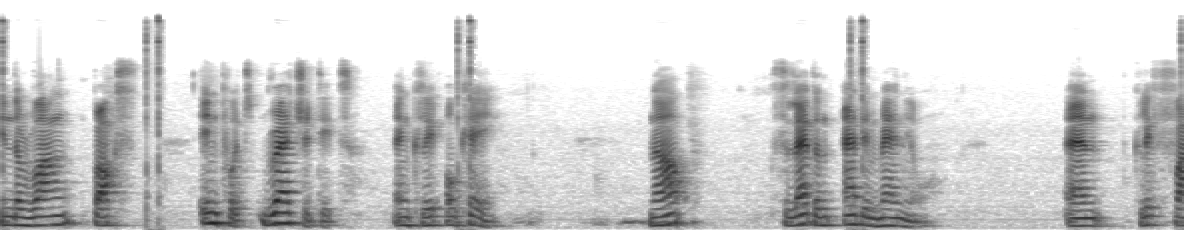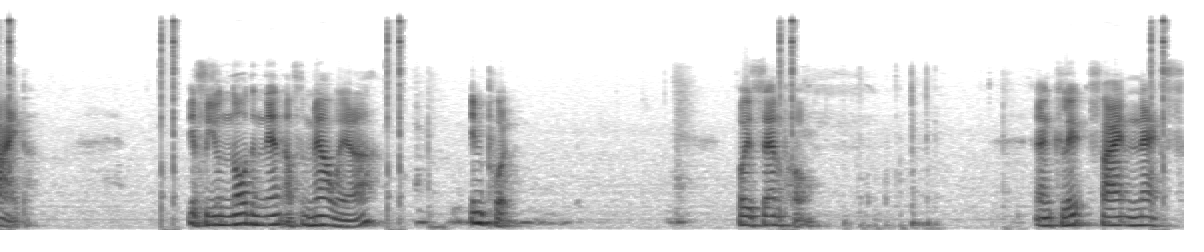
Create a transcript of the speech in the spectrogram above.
In the Run box, input regedit and click OK. Now, select the Edit menu and click Find. If you know the name of the malware, input for example, and click Find Next.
